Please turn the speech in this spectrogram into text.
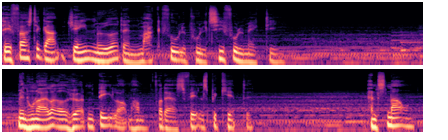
Det er første gang, Jane møder den magtfulde politifuldmægtige men hun har allerede hørt en del om ham fra deres fælles bekendte. Hans navn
